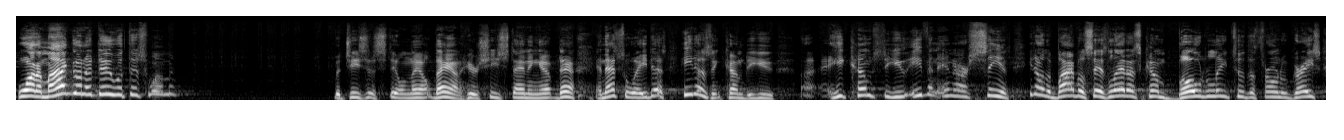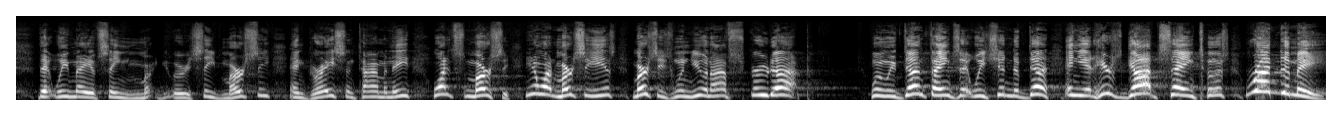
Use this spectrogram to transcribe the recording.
What am I going to do with this woman? But Jesus still knelt down. Here she's standing up down. And that's the way he does. He doesn't come to you. Uh, he comes to you even in our sins. You know, the Bible says, let us come boldly to the throne of grace that we may have seen, receive mercy and grace in time of need. What's mercy? You know what mercy is? Mercy is when you and I have screwed up. When we've done things that we shouldn't have done. And yet here's God saying to us, run to me.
